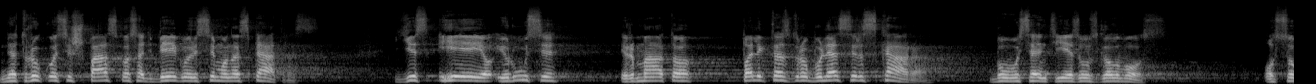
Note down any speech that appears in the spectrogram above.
Netrukus iš paskos atbėgo ir Simonas Petras. Jis įėjo į rūsį ir mato paliktas drobulės ir skarą, buvusią ant Jėzaus galvos, o su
